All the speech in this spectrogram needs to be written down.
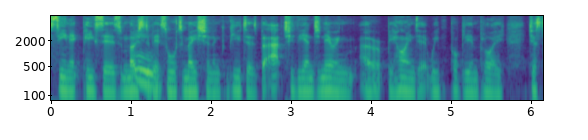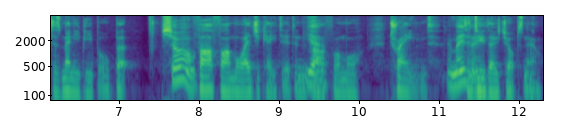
scenic pieces most of Mm. it's automation and computers but actually the engineering uh, behind it we probably employ just as many people but Sure. far far more educated and Yeah. far far more trained Amazing. to do those jobs now.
